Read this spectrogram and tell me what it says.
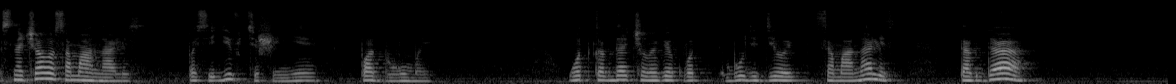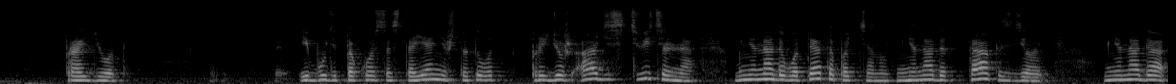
сначала самоанализ, посиди в тишине, подумай, вот когда человек вот будет делать самоанализ, тогда пройдет и будет такое состояние, что ты вот придешь, а действительно, мне надо вот это подтянуть, мне надо так сделать, мне надо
